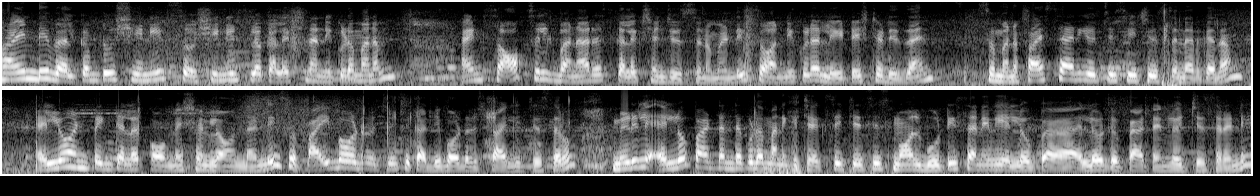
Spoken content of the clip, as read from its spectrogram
హాయ్ అండి వెల్కమ్ టు షీనీట్స్ సో షీనీట్స్లో కలెక్షన్ అన్ని కూడా మనం and soft silk Banaras collection చూస్తున్నామండి. సో అన్ని కూడా లేటెస్ట్ డిజైన్స్. సో మన ఫస్ట్ శారీ వచ్చేసి చూస్తున్నారు కదా ఎల్లో అండ్ పింక్ కలర్ కాంబినేషన్లో ఉందండి. సో పై బార్డర్ వచ్చేసి కడ్డీ బార్డర్ స్టైల్ ఇచ్చేస్తారు. మిడిల్ ఎల్లో పార్ట్ అంతా కూడా మనకి చెక్స్ ఇచ్చేసి స్మాల్ బూటీస్ అనేవి ఎల్లో ఎల్లో ప్యాటర్న్లో ఇచ్చేసారండి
